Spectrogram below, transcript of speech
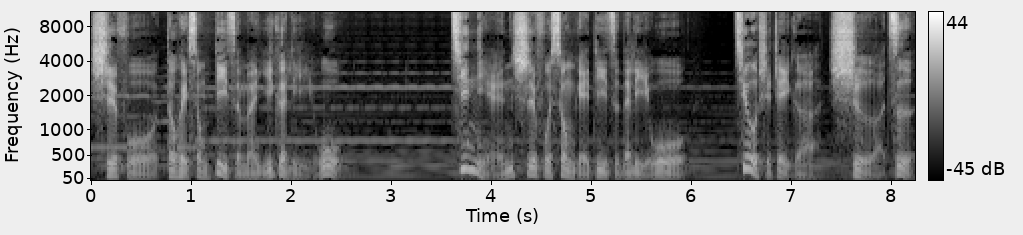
师傅都会送弟子们一个礼物。今年师傅送给弟子的礼物，就是这个“舍”字。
